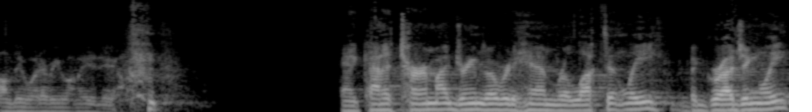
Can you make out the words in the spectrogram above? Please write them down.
I'll do whatever you want me to do. and kind of turned my dreams over to Him reluctantly, begrudgingly.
